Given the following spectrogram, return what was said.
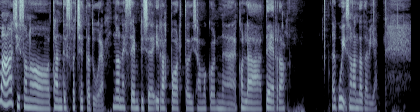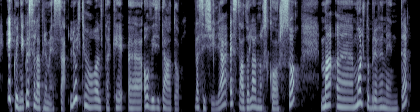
ma ci sono tante sfaccettature. Non è semplice il rapporto, diciamo, con, con la terra da cui sono andata via. E quindi questa è la premessa. L'ultima volta che eh, ho visitato la Sicilia è stato l'anno scorso, ma eh, molto brevemente,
